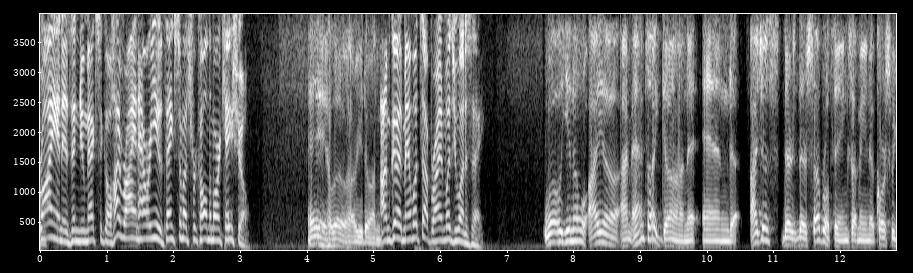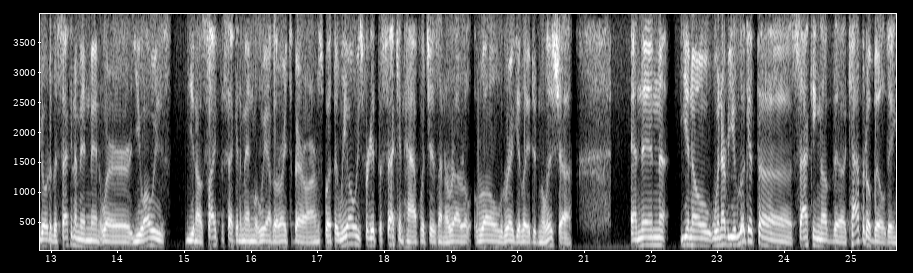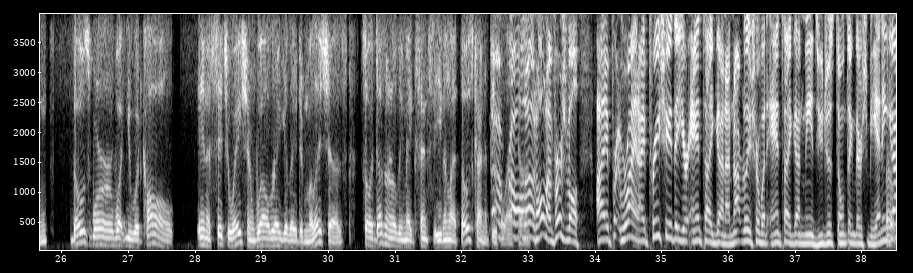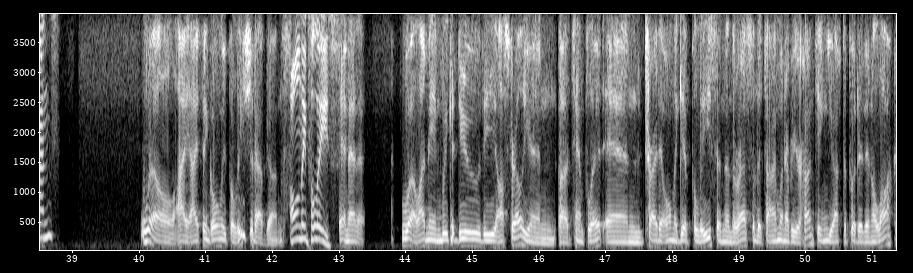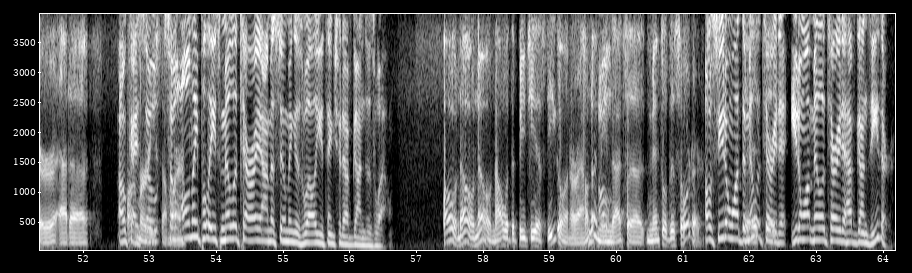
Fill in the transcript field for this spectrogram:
Ryan is in New Mexico. Hi, Ryan. How are you? Thanks so much for calling the Mark Show. Hey, hello. How are you doing? I'm good, man. What's up, Ryan? What do you want to say? Well, you know, I uh, I'm anti-gun, and I just there's there's several things. I mean, of course, we go to the Second Amendment, where you always you know cite the Second Amendment. We have the right to bear arms, but then we always forget the second half, which is an well-regulated militia. And then, you know, whenever you look at the sacking of the Capitol building, those were what you would call in a situation well-regulated militias. So it doesn't really make sense to even let those kind of people. No, hold on, hold on. First of all, I Ryan, I appreciate that you're anti-gun. I'm not really sure what anti-gun means. You just don't think there should be any oh. guns. Well, I, I, think only police should have guns. Only police. And uh, well, I mean, we could do the Australian uh, template and try to only give police, and then the rest of the time, whenever you're hunting, you have to put it in a locker at a. Okay, so so only police, military. I'm assuming as well. You think should have guns as well. Oh no, no, not with the PTSD going around. I mean, oh. that's a mental disorder. Oh, so you don't want the military to you don't want military to have guns either.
